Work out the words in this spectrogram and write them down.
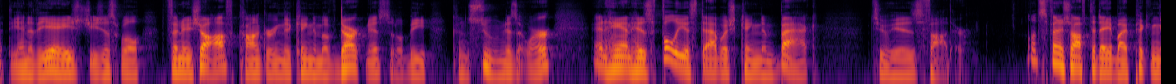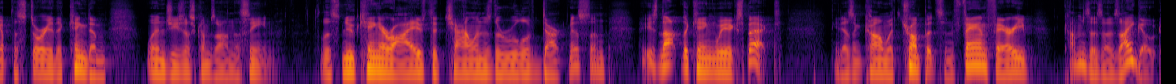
At the end of the age, Jesus will finish off conquering the kingdom of darkness, it'll be consumed, as it were, and hand his fully established kingdom back to his Father. Let's finish off today by picking up the story of the kingdom when Jesus comes on the scene. This new king arrives to challenge the rule of darkness, and he's not the king we expect. He doesn't come with trumpets and fanfare, he comes as a zygote,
